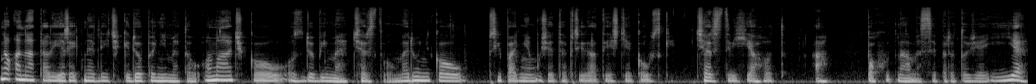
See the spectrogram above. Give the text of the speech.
No a na talíři knedlíčky doplníme tou omáčkou, ozdobíme čerstvou meduňkou, případně můžete přidat ještě kousky čerstvých jahod a pochutnáme si, protože je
